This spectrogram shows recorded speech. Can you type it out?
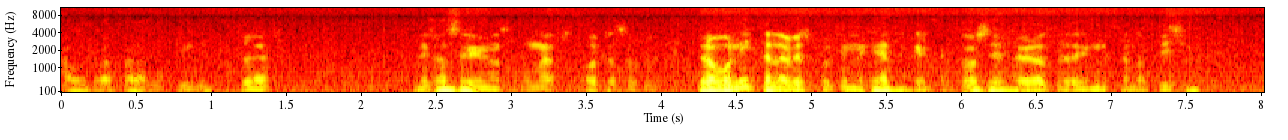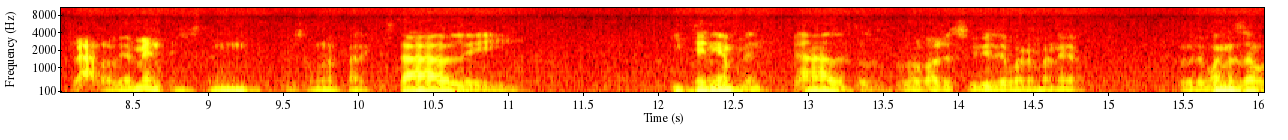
a ahorrar para la clínica. Claro. Eso sería una, una- otra sorpresa. Pero bonita a la vez, porque imagínate que el 14 de febrero te den esta noticia. Claro, obviamente, están, son una pareja estable y, y tenían planificado, entonces lo va a recibir de buena manera. Pero de buenas a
